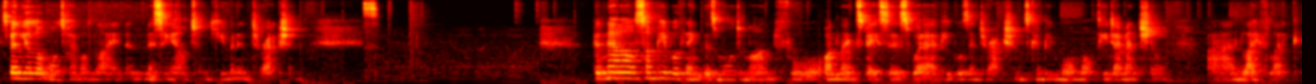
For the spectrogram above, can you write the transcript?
spending a lot more time online and missing out on human interaction. But now some people think there's more demand for online spaces where people's interactions can be more multidimensional uh, and lifelike,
